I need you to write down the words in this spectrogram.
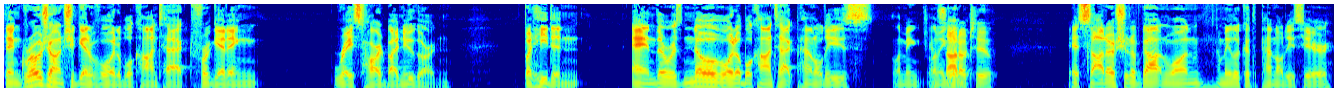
then Grosjean should get avoidable contact for getting raced hard by Newgarden, but he didn't, and there was no avoidable contact penalties. Let me let and me sato go. too Yeah, Sato should have gotten one. Let me look at the penalties here.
